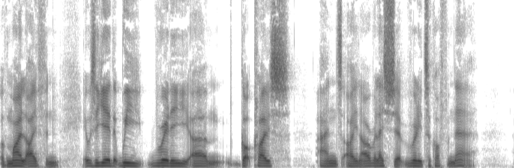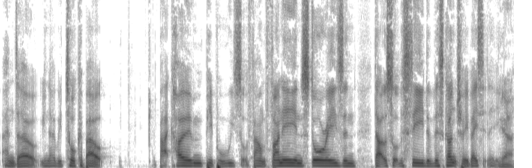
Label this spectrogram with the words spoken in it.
of my life, and it was a year that we really um, got close, and our, you know, our relationship really took off from there. And uh, you know, we talk about back home, people we sort of found funny and stories, and that was sort of the seed of this country, basically. Yeah.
